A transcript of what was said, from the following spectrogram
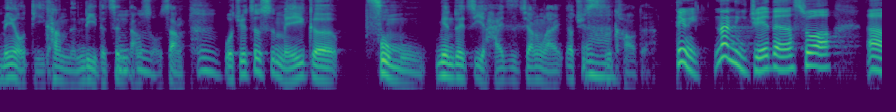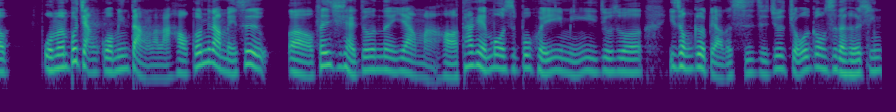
没有抵抗能力的政党手上？嗯，我觉得这是每一个。父母面对自己孩子将来要去思考的，对。那你觉得说，呃，我们不讲国民党了啦，哈，国民党每次呃分析起来都是那样嘛，哈，他可以漠视不回应民意，就是说一中各表的实质，就是九二共识的核心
